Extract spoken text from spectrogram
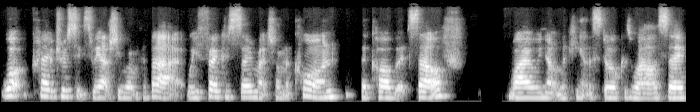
what characteristics we actually want for that? We focus so much on the corn, the cob itself. Why are we not looking at the stalk as well? So,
